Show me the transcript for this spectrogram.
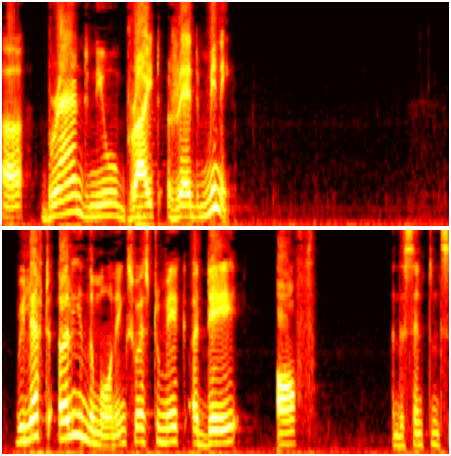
a brand new bright red mini. We left early in the morning so as to make a day off and the sentence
